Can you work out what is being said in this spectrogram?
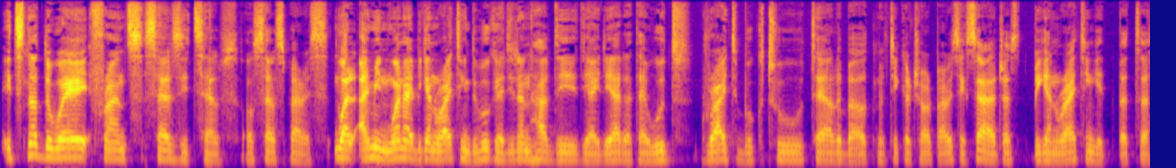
it's not the way France sells itself or sells Paris. Well, I mean, when I began writing the book, I didn't have the, the idea that I would write a book to tell about multicultural Paris, etc. I just began writing it. But, uh,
